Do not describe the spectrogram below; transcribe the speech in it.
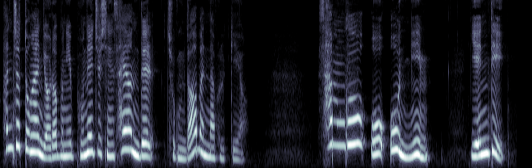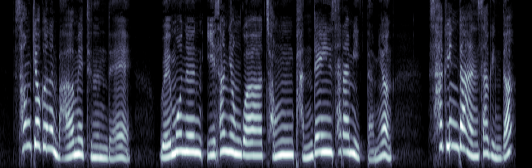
한 주 동안 여러분이 보내주신 사연들 조금 더 만나볼게요. 3955님, 옌디, 성격은 마음에 드는데 외모는 이상형과 정반대인 사람이 있다면 사귄다 안 사귄다?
